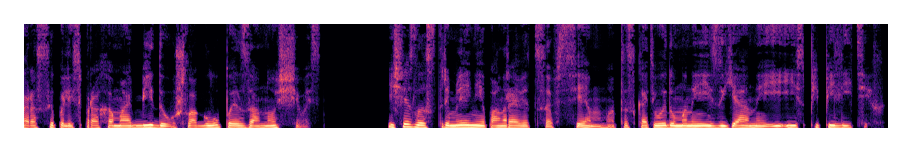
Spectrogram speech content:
Рассыпались прахом обиды, ушла глупая заносчивость. Исчезло стремление понравиться всем, отыскать выдуманные изъяны и испепелить их.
